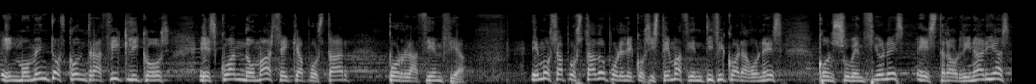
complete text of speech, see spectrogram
en momentos contracíclicos es cuando más hay que apostar por la ciencia. Hemos apostado por el ecosistema científico aragonés con subvenciones extraordinarias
